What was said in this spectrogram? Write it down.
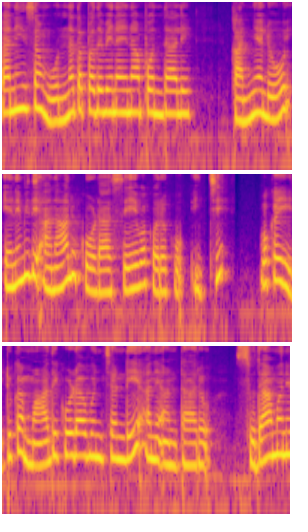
కనీసం ఉన్నత పదవినైనా పొందాలి. కన్యలు ఎనిమిది అనాలు కూడా సేవ కొరకు ఇచ్చి ఒక ఇటుక మాది కూడా ఉంచండి అని అంటారు. సుధాముని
